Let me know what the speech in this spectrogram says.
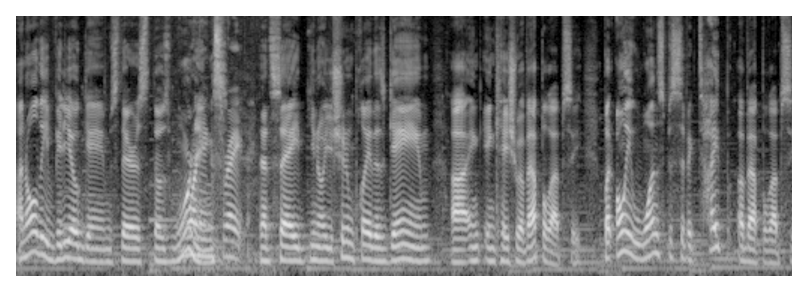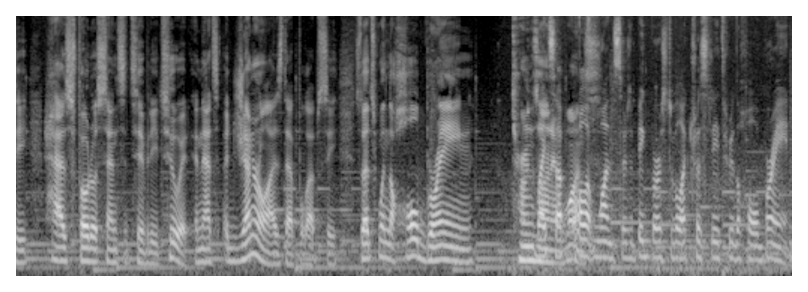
On all the video games, there's those warnings, Warnings, right. that say, you know, you shouldn't play this game uh, in, in case you have epilepsy. But only one specific type of epilepsy has photosensitivity to it, and that's a generalized epilepsy. So that's when the whole brain turns Lights on at up once. all at once. There's a big burst of electricity through the whole brain.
